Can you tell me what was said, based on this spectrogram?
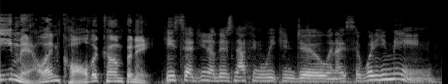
email and call the company. He said, You know, there's nothing we can do. And I said, What do you mean?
